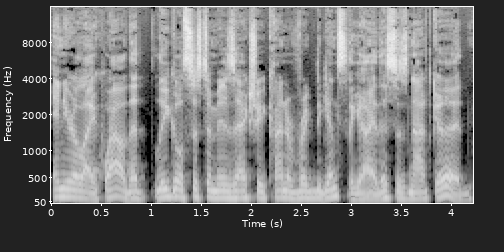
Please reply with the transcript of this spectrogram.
And you're like, wow, that legal system is actually kind of rigged against the guy. This is not good.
